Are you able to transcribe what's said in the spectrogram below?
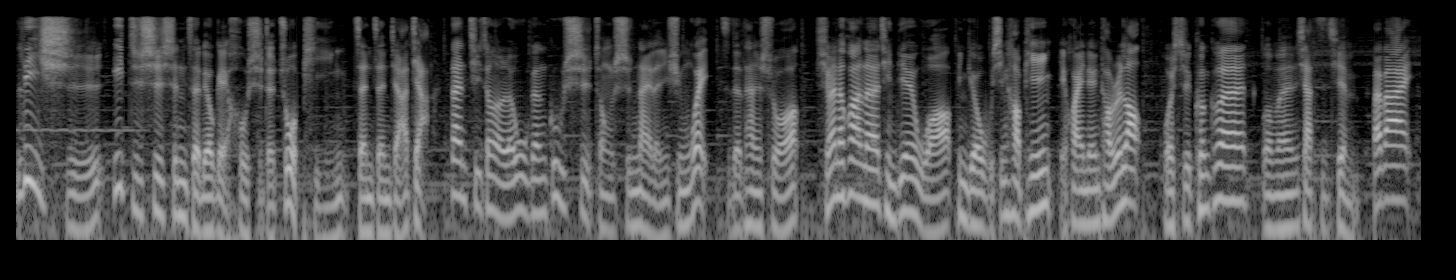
历史一直是生者留给后世的作品，真真假假，但其中的人物跟故事总是耐人寻味，值得探索。喜欢的话呢，请订阅我，并给我五星好评，也欢迎留言讨论喽。我是坤坤，我们下次见，拜拜。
